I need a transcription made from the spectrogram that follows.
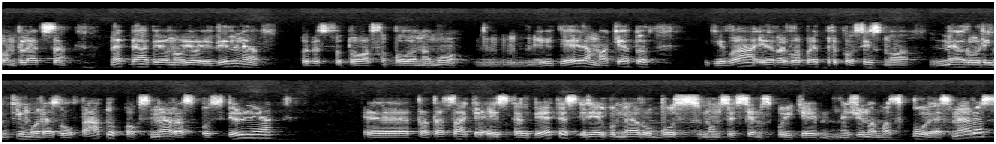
kompleksą. Net be abejo, naujoji Vilnių, kuris su tuo futbolo namų mm, idėja, maketu, gyva ir labai priklausys nuo merų rinkimų rezultatų, koks meras bus Vilniuje. E, tada sakė, eis kalbėtis ir jeigu merų bus mums visiems puikiai žinomas buvęs meras,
